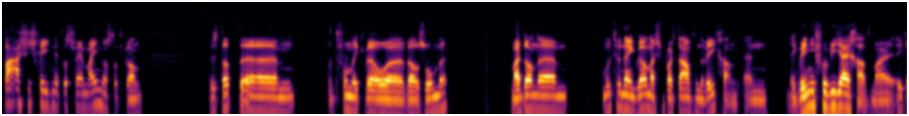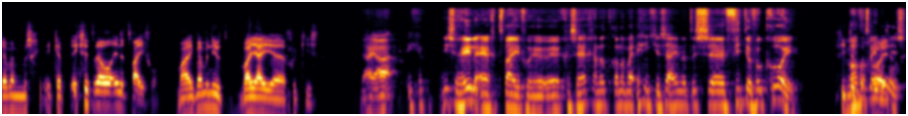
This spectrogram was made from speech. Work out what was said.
paasjes geeft, net als Sven Meijnders dat kan. Dus dat, ehm, dat vond ik wel, eh, wel zonde. Maar dan ehm, moeten we denk ik wel naar Spartaan van de Week gaan. En ik weet niet voor wie jij gaat, maar ik, heb hem misschien, ik, heb, ik zit wel in de twijfel. Maar ik ben benieuwd waar jij eh, voor kiest. Nou ja, ik heb niet zo hele erg twijfel heel gezegd. En dat kan er maar eentje zijn. Dat is eh Vito van Krooi. Vito van goals.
